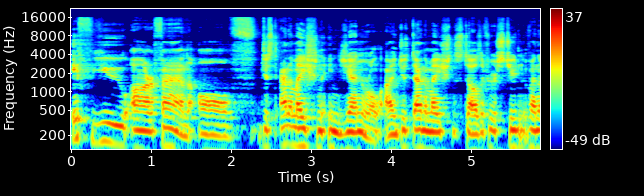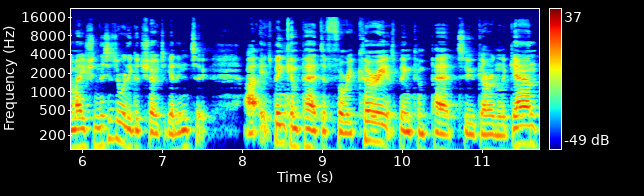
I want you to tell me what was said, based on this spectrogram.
if you are a fan of just animation in general, and just animation styles, if you're a student of animation, this is a really good show to get into. Uh, it's been compared to Furikuri, it's been compared to Gurren Lagann,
